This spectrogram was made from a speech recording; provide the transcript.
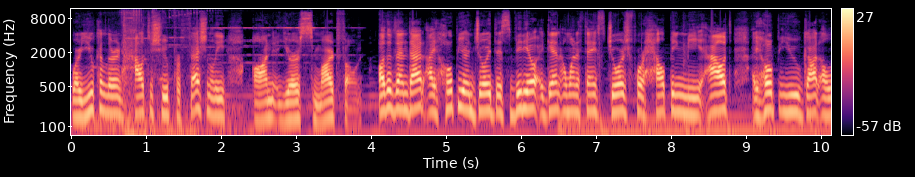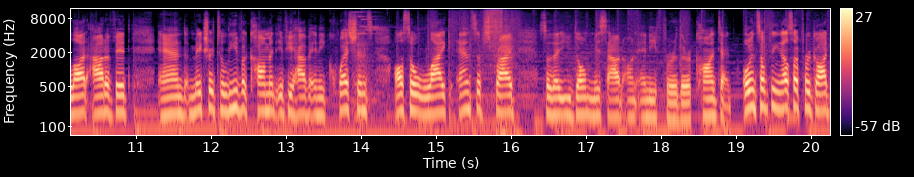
where you can learn how to shoot professionally on your smartphone. Other than that, I hope you enjoyed this video. Again, I wanna thank George for helping me out. I hope you got a lot out of it and make sure to leave a comment if you have any questions. Also like and subscribe so that you don't miss out on any further content. Oh, and something else I forgot,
